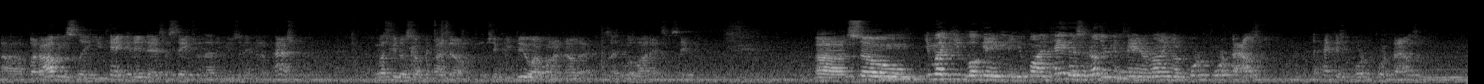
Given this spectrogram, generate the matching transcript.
Uh, but obviously, you can't get into SSH without a username and a password. Unless you know something I don't, which if you do, I want to know that because I do a lot of SSH. Uh, so you might keep looking and you find, hey, there's another container running on port 4000. What the heck is port 4000?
